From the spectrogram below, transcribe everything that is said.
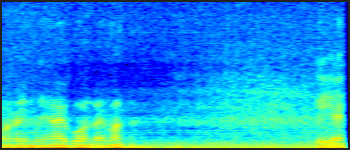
ở đây 12V lại mất kỳ vậy?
